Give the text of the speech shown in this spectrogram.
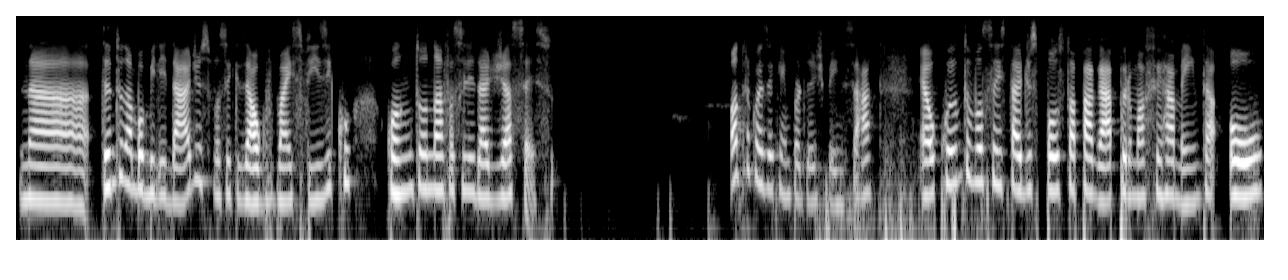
Na, tanto na mobilidade, se você quiser algo mais físico, quanto na facilidade de acesso. Outra coisa que é importante pensar é o quanto você está disposto a pagar por uma ferramenta ou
